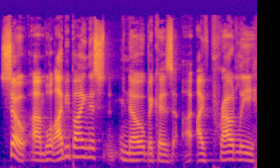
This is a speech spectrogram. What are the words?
So um, will i be buying this? No because I, i've proudly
